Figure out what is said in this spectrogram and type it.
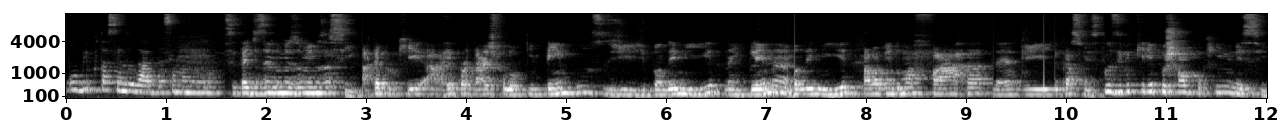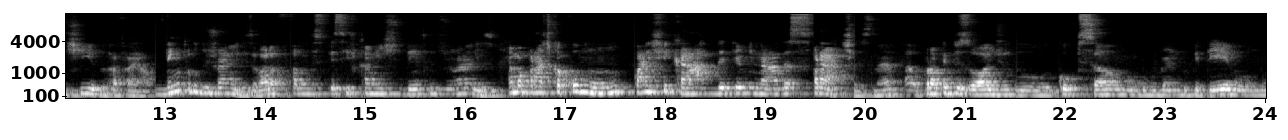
público está sendo usado dessa maneira. Você está dizendo mais ou menos assim, até porque a reportagem falou que em tempos de, de pandemia, né, em plena pandemia, estava havendo uma farra né, de indicações. Inclusive, eu queria puxar um pouquinho nesse sentido, Rafael, dentro do jornalismo, agora falando especificamente dentro do jornalismo. É uma prática comum qualificar determinadas práticas, né? O próprio episódio do corrupção no governo do PT, no, no,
